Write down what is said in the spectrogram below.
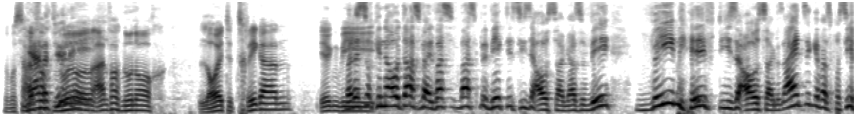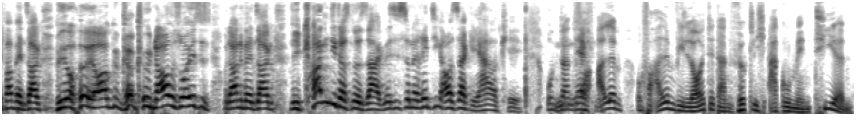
Du musst einfach, nur, natürlich. noch- einfach nur noch Leute triggern, irgendwie. Aber das ist doch genau das, weil was, was bewirkt jetzt diese Aussage? Also we, wem hilft diese Aussage? Das Einzige, was passiert, wenn sagen, ja, ja, genau so ist es. Und andere werden sagen, wie kann die das nur sagen? Das ist so eine richtige Aussage. Ja, okay. Und dann Nervt vor allem, und vor allem, wie Leute dann wirklich argumentieren.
